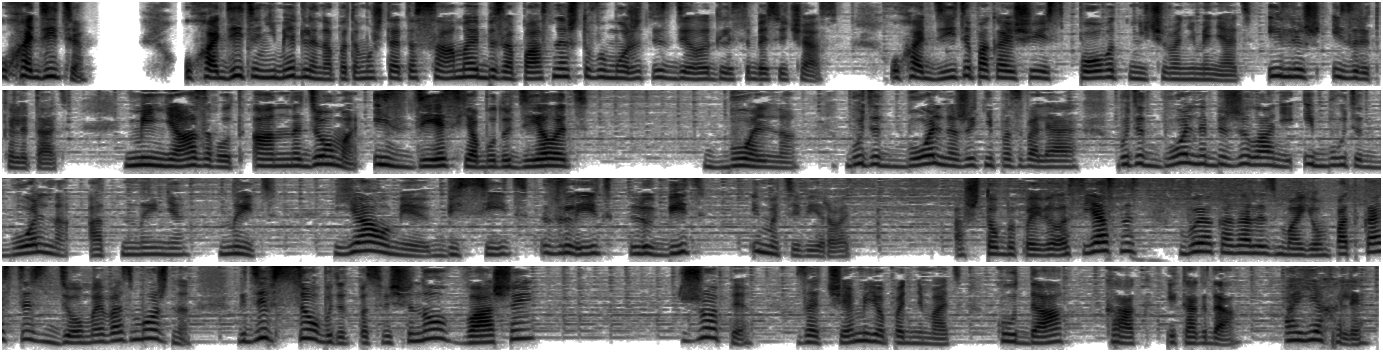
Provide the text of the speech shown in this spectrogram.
Уходите. Уходите немедленно, потому что это самое безопасное, что вы можете сделать для себя сейчас. Уходите, пока еще есть повод ничего не менять и лишь изредка летать. Меня зовут Анна Дема, и здесь я буду делать больно. Будет больно жить не позволяя, будет больно без желаний и будет больно отныне ныть. Я умею бесить, злить, любить и мотивировать. А чтобы появилась ясность, вы оказались в моем подкасте с Демой «Возможно», где все будет посвящено вашей жопе. Зачем ее поднимать? Куда, как и когда? Поехали!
